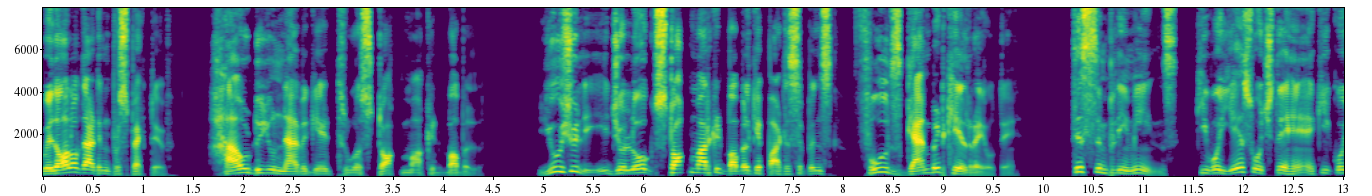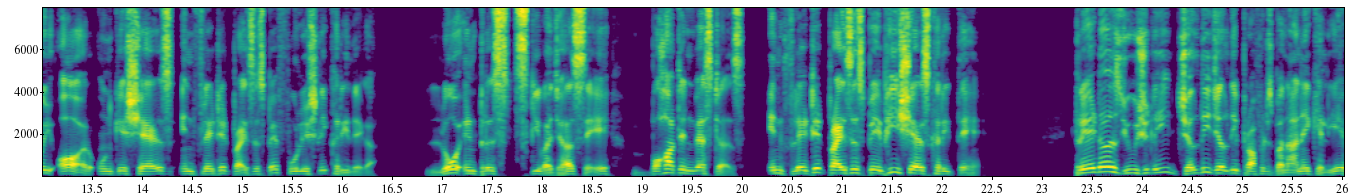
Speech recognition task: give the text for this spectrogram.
With all of that in perspective how do you navigate through a stock market bubble usually जो लोग स्टॉक मार्केट बबल के पार्टिसिपेंट्स फूल्स गैम्बिट खेल रहे होते हैं। दिस सिंपली मीन्स कि वो ये सोचते हैं कि कोई और उनके शेयर्स इन्फ्लेटेड प्राइसेस पे फूलिशली खरीदेगा। लो इंटरेस्ट्स की वजह से बहुत इन्वेस्टर्स इन्फ्लेटेड प्राइसेस पे भी शेयर्स खरीदते हैं। ट्रेडर्स यूजुअली जल्दी जल्दी प्रॉफिट्स बनाने के लिए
